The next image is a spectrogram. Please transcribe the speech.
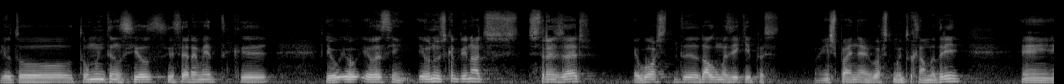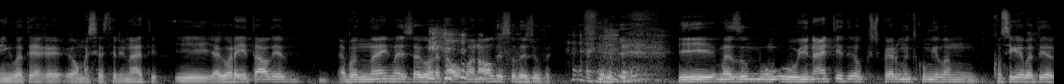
Eu estou muito ansioso, sinceramente, que eu, eu, eu, assim, eu nos campeonatos estrangeiros eu gosto de, de algumas equipas. Em Espanha gosto muito do Real Madrid, em Inglaterra é o Manchester United e agora em Itália abandonei, mas agora está o Ronaldo, eu sou da Juve. e, mas o, o, United, eu espero muito que o Milan consiga bater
